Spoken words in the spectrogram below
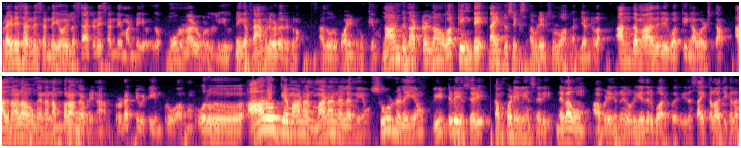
ஃப்ரைடே சாட்டர்டே சண்டேயோ இல்ல சாட்டர்டே சண்டே மண்டேயோ இதோ மூணு நாள் நாட்கள் உங்களுக்கு லீவு நீங்க ஃபேமிலியோட இருக்கலாம். அது ஒரு பாயிண்ட் முக்கியம். நான்கு நாட்கள் தான் working day nine to six அப்படின்னு சொல்லுவாங்க ஜென்ரலா அந்த மாதிரி ஒர்க்கிங் அவர்ஸ் தான். அதனால அவங்க என்ன நம்புறாங்க அப்படின்னா ப்ரொடக்டிவிட்டி இம்ப்ரூவ் ஆகும். ஒரு ஆரோக்கியமான மனநிலைமையும் சூழ்நிலையும் வீட்டிலையும் சரி கம்பெனிலையும் சரி நிலவும் அப்படிங்கிற ஒரு எதிர்பார்ப்பு. இதை சைக்கலாஜிக்கலா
